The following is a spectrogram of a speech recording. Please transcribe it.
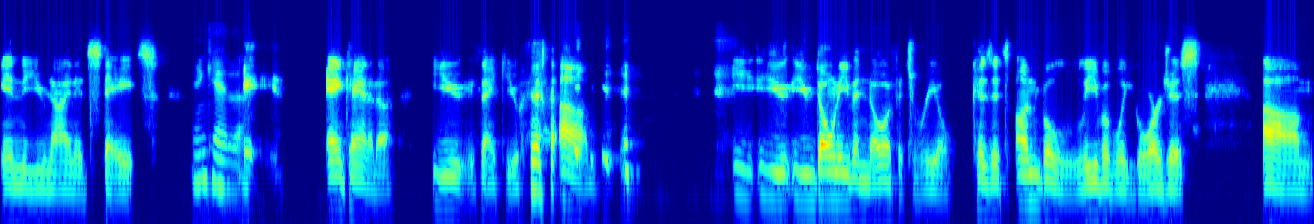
in the United States and Canada and Canada, you thank you. um, you you don't even know if it's real because it's unbelievably gorgeous um,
